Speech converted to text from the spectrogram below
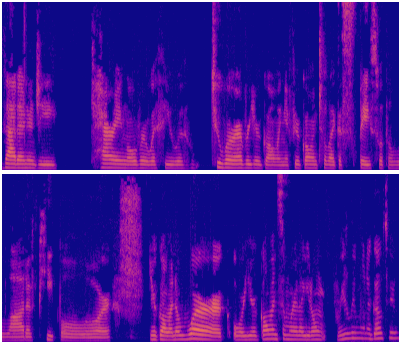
that energy carrying over with you with to wherever you're going. If you're going to like a space with a lot of people or you're going to work or you're going somewhere that you don't really want to go to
